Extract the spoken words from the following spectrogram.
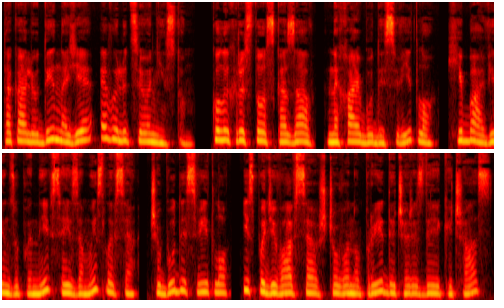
така людина є еволюціоністом. Коли Христос сказав Нехай буде світло, хіба він зупинився і замислився, чи буде світло, і сподівався, що воно прийде через деякий час?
